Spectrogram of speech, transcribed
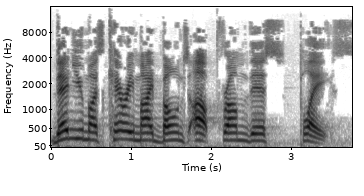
then you must carry my bones up from this place.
